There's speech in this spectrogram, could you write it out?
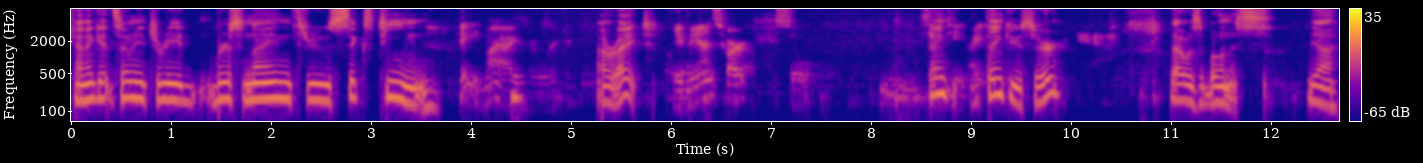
Can I get somebody to read verse 9 through 16? Hey, my eyes are working. All right. A man's heart, soul. Thank, Seventeen, right? thank you, sir. That was a bonus. Yeah.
